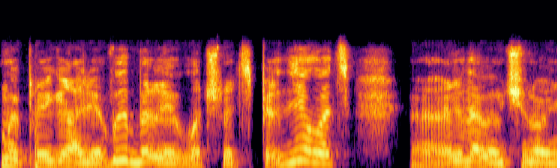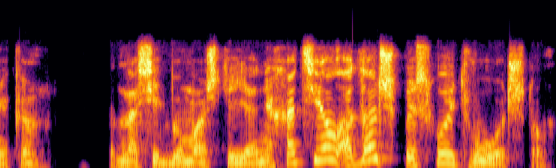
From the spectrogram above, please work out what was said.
мы проиграли выборы, вот что теперь делать, э, рядовым чиновникам носить бумажки я не хотел, а дальше происходит вот что.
